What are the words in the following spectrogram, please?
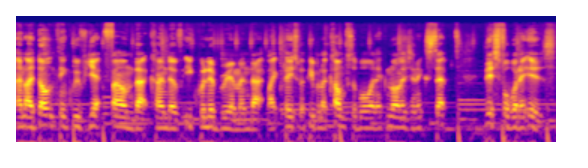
and I don't think we've yet found that kind of equilibrium and that like place where people are comfortable and acknowledge and accept this for what it is.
